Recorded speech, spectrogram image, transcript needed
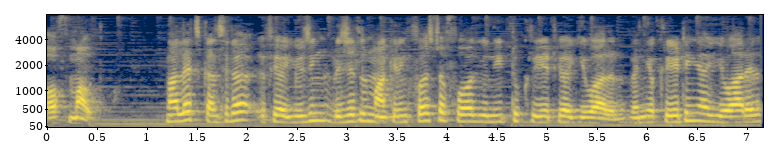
of mouth. Now let's consider if you are using digital marketing. First of all, you need to create your URL. When you're creating a URL,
